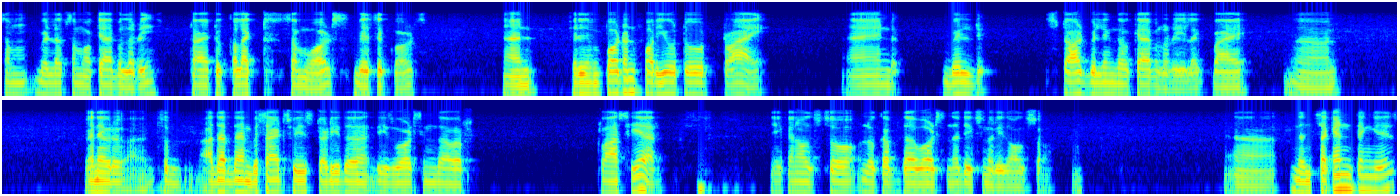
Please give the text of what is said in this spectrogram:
some build up some vocabulary try to collect some words basic words. And it is important for you to try and build start building the vocabulary like by uh, whenever uh, so other than besides we study the these words in the, our class here you can also look up the words in the dictionaries also. Uh, then second thing is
